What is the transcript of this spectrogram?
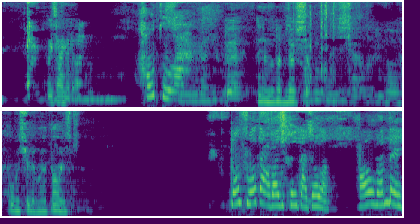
会下雨的。好堵啊！对，这条路它比较小，呃，过不去的，我要倒一下。往左打吧，就可以打这了。好，完美。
